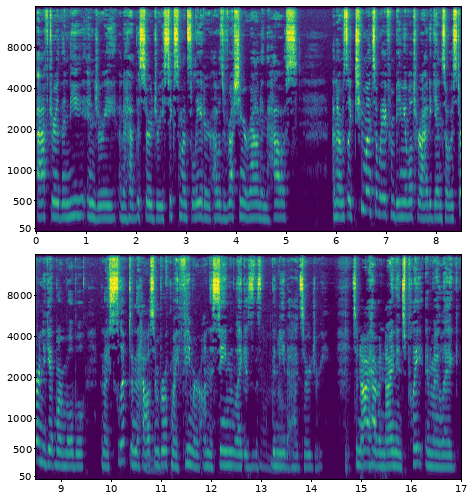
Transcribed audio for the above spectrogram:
After the knee injury and I had the surgery, six months later, I was rushing around in the house and I was like two months away from being able to ride again. So I was starting to get more mobile and I slipped in the house mm. and broke my femur on the same leg as the, oh, the no. knee that had surgery. So now I have a nine inch plate in my leg.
